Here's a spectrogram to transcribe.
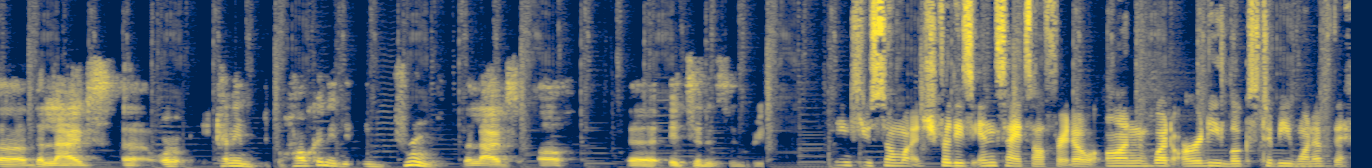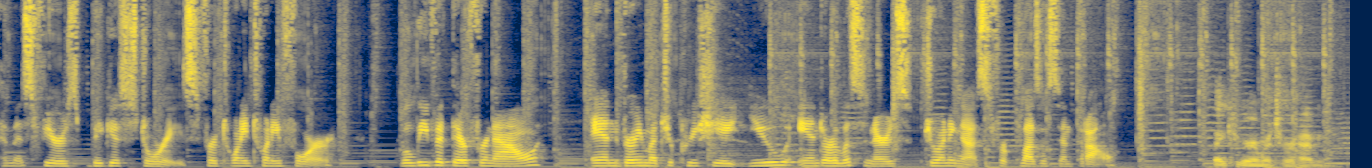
uh, the lives uh, or can how can it improve the lives of uh, its citizens. Thank you so much for these insights, Alfredo, on what already looks to be one of the hemisphere's biggest stories for 2024. We'll leave it there for now and very much appreciate you and our listeners joining us for Plaza Central. Thank you very much for having me.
